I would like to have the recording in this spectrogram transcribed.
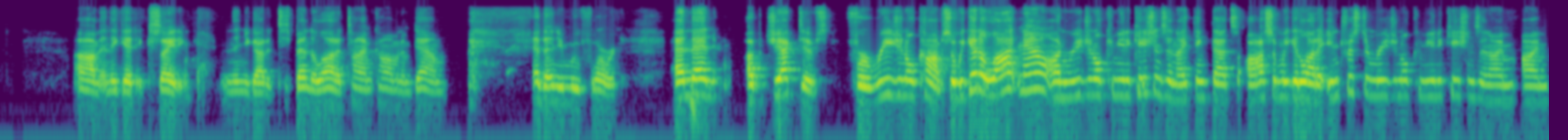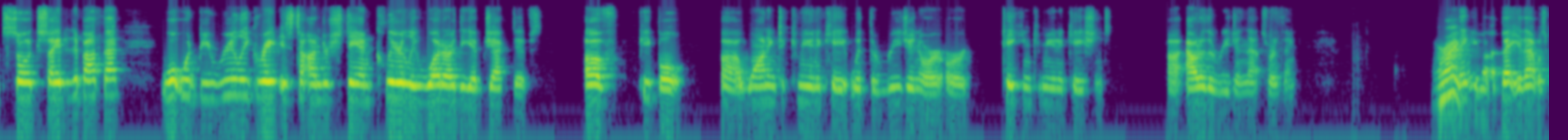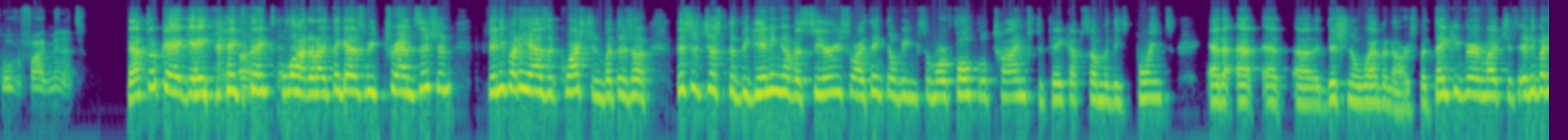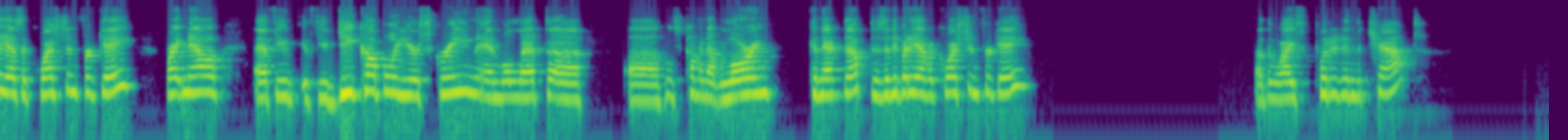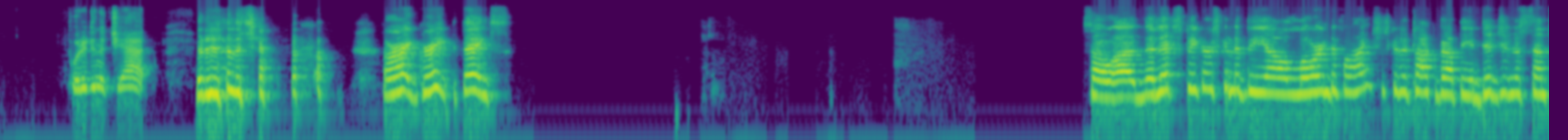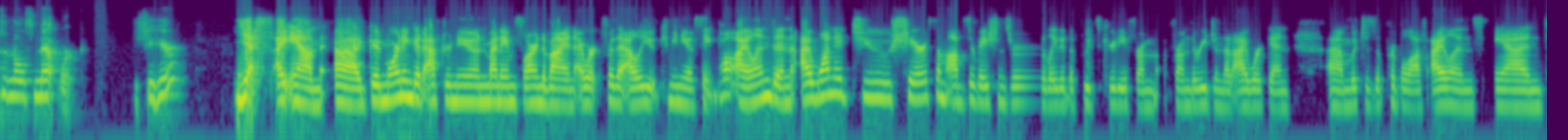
Um, and they get exciting. And then you got to spend a lot of time calming them down and then you move forward. And then objectives for regional comps. So we get a lot now on regional communications, and I think that's awesome. We get a lot of interest in regional communications, and I'm I'm so excited about that. What would be really great is to understand clearly what are the objectives of people uh, wanting to communicate with the region or, or taking communications uh, out of the region, that sort of thing. All right. Thank you. I bet you that was over five minutes. That's okay, Gay. Thanks, right. thanks a lot. And I think as we transition, if anybody has a question, but there's a, this is just the beginning of a series. So I think there'll be some more focal times to take up some of these points at, at, at uh, additional webinars. But thank you very much. If anybody has a question for Gay right now, if you, if you decouple your screen and we'll let, uh, uh, who's coming up? Lauren connect up. Does anybody have a question for Gay? Otherwise, put it in the chat. Put it in the chat. Put it in the chat. All right, great, thanks. So uh, the next speaker is going to be uh, Lauren Divine. She's going to talk about the Indigenous Sentinels Network. Is she here? Yes, I am. Uh, good morning, good afternoon. My name is Lauren Divine. I work for the Aleut community of St. Paul Island, and I wanted to share some observations related to food security from, from the region that I work in, um, which is the Pribilof Islands. And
